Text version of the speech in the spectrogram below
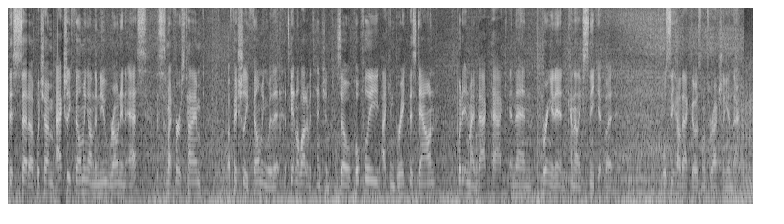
this setup, which I'm actually filming filming on the new Ronin S. This is my first time officially filming with it. It's getting a lot of attention. So hopefully I can break this down, put it in my backpack, and then bring it in, kind of like sneak it, but we'll see how that goes once we're actually in there.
